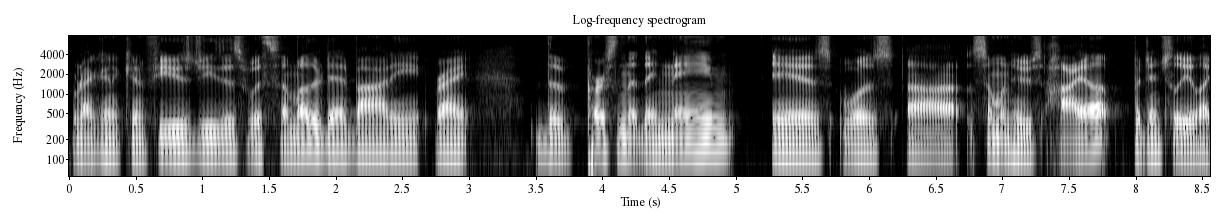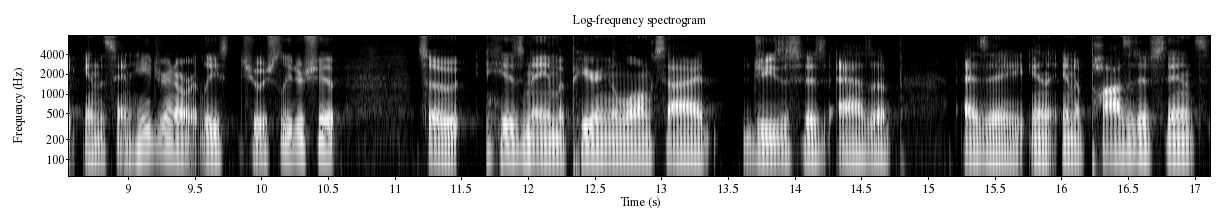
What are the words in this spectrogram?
we're not going to confuse Jesus with some other dead body, right? The person that they name is was uh, someone who's high up, potentially like in the Sanhedrin or at least Jewish leadership. So his name appearing alongside Jesus's as a as a in, in a positive sense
